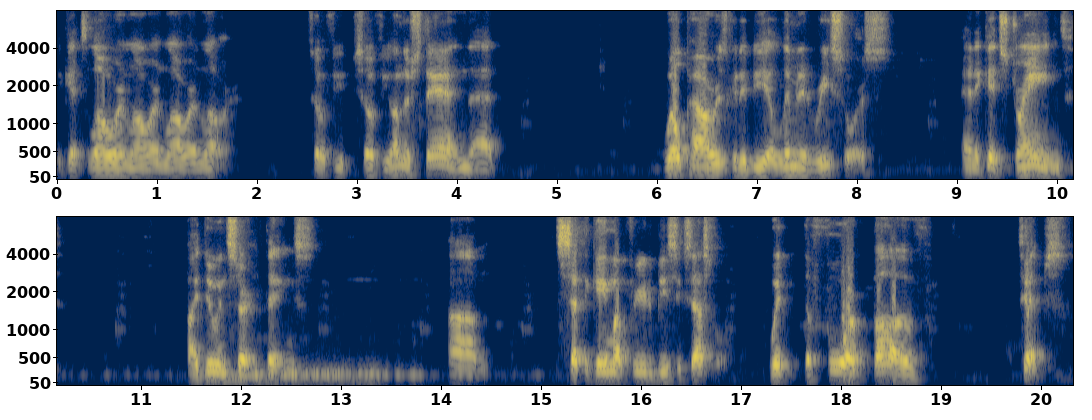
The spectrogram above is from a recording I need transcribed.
it gets lower and lower and lower and lower. So if you so if you understand that willpower is going to be a limited resource, and it gets drained by doing certain things, um, set the game up for you to be successful with the four above tips.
